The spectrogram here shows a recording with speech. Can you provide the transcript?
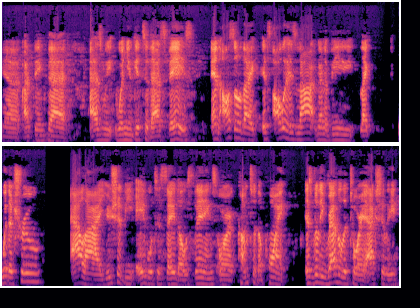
Yeah, I think that as we when you get to that space, and also like it's always not gonna be like with a true ally, you should be able to say those things or come to the point. It's really revelatory, actually,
